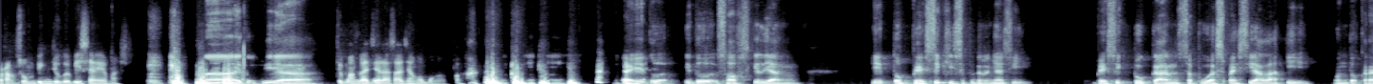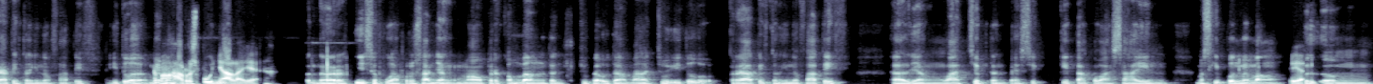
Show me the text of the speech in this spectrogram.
orang sumbing juga bisa ya mas. Nah itu dia. Cuma nggak jelas aja ngomong apa. Ya itu itu soft skill yang itu basic sih sebenarnya sih. Basic bukan sebuah spesial lagi untuk kreatif dan inovatif. Itu memang, memang harus punya lah ya. Benar, di sebuah perusahaan yang mau berkembang dan juga udah maju itu kreatif dan inovatif hal yang wajib dan basic kita kuasain. Meskipun memang ya. belum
